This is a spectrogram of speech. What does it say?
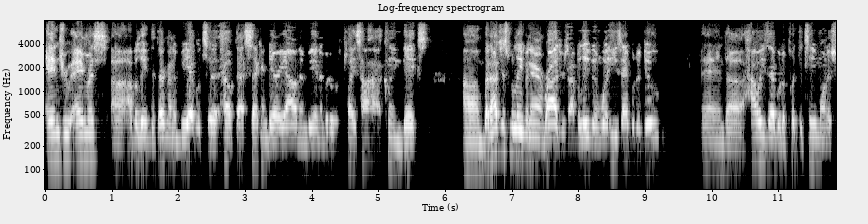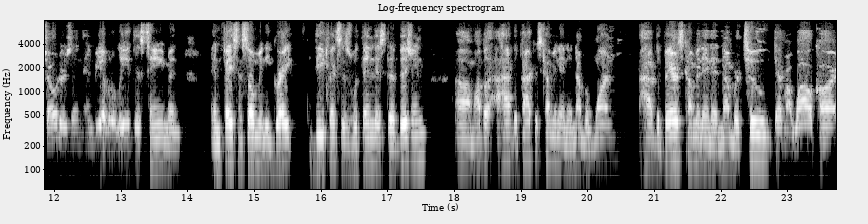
Andrew Amos. Uh, I believe that they're going to be able to help that secondary out and being able to replace Ha Ha Clean Dix. Um, but I just believe in Aaron Rodgers. I believe in what he's able to do and uh, how he's able to put the team on his shoulders and, and be able to lead this team and and facing so many great defenses within this division. Um, I, I, have the Packers coming in at number one. I have the Bears coming in at number two. They're my wild card.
